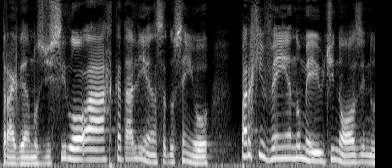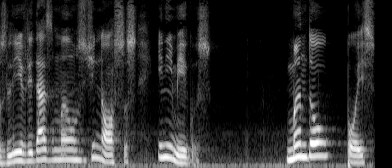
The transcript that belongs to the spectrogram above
Tragamos de Siló a arca da aliança do Senhor, para que venha no meio de nós e nos livre das mãos de nossos inimigos. Mandou, pois,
